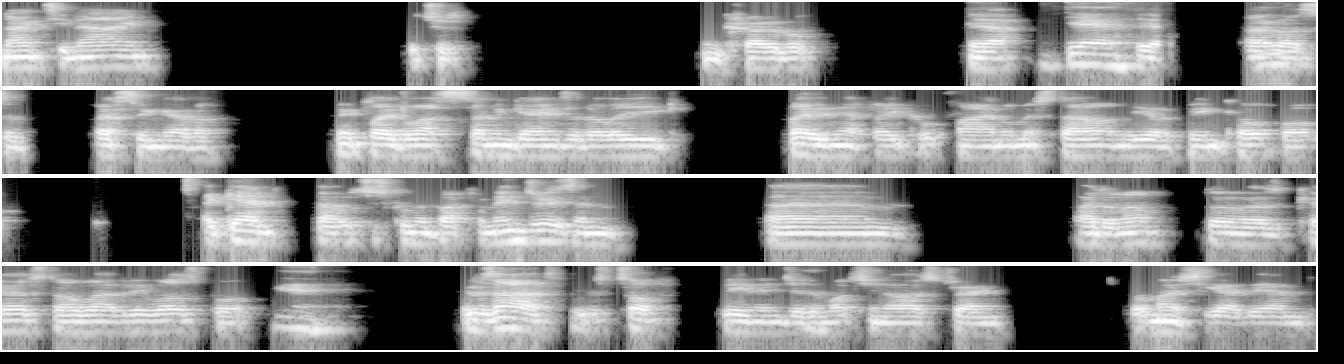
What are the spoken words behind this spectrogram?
99, which was incredible. Yeah, yeah, Yeah. that was the best thing ever. We played the last seven games of the league, played in the FA Cup final, missed out on the European Cup. But again, that was just coming back from injuries, and um, I don't know, don't know if it was cursed or whatever it was, but yeah. it was hard. It was tough being injured and watching ours train, but managed to get at the end.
